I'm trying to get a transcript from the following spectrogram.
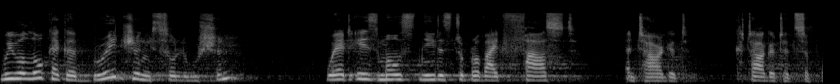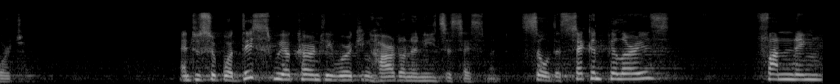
we will look at a bridging solution where it is most needed to provide fast and target, targeted support. And to support this, we are currently working hard on a needs assessment. So the second pillar is funding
